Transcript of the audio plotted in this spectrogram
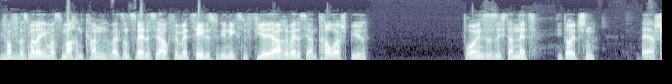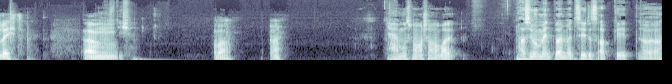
Ich hoffe, Mhm. dass man da irgendwas machen kann, weil sonst wäre das ja auch für Mercedes für die nächsten vier Jahre, wäre das ja ein Trauerspiel. Freuen sie sich dann nicht, die Deutschen. Wäre ja schlecht. Ähm, Richtig. aber Ja, muss man mal schauen, weil was im Moment bei Mercedes abgeht, äh,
